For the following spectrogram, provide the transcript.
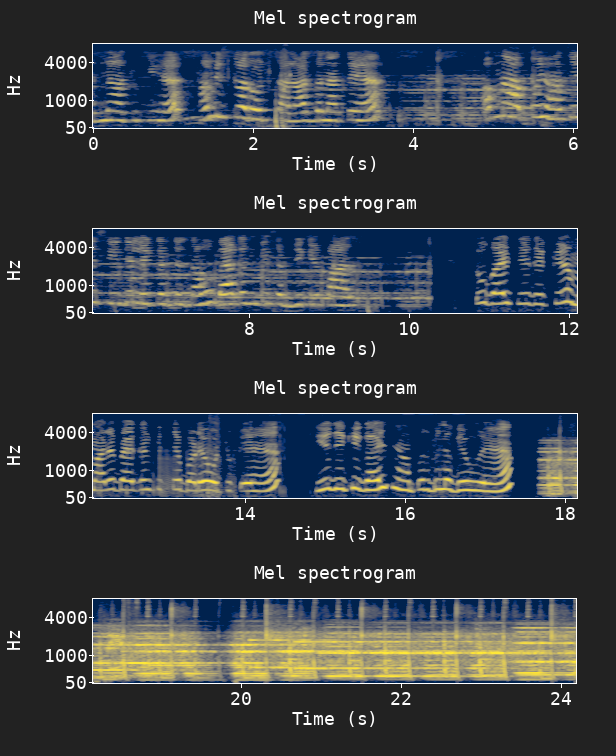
साइज़ में आ चुकी है। हम इसका रोज सलाद बनाते हैं। अब मैं आपको यहाँ से सीधे लेकर चलता हूँ बैगन की सब्ज़ी के पास। तो गाइस ये देखिए, हमारे बैगन कितने बड़े हो चुके हैं। ये देखिए गाइस यहाँ पर भी लगे हुए हैं। ये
